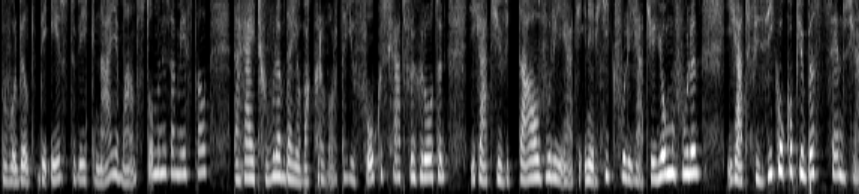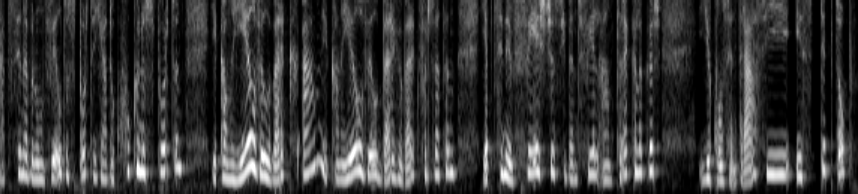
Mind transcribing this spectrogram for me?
bijvoorbeeld de eerste week na je maandstonden is dat meestal, dan ga je het gevoel hebben dat je wakker wordt. Je focus gaat vergroten, je gaat je vitaal voelen, je gaat je energiek voelen, je gaat je jong voelen, je gaat fysiek ook op je best zijn, dus je gaat zin hebben om veel te sporten, je gaat ook goed kunnen sporten. Je kan heel veel werk aan, je kan heel veel bergen werk verzetten, je hebt zin in feestjes, je bent veel aantrekkelijker, je concentratie is tip-top,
